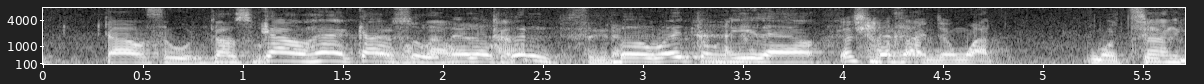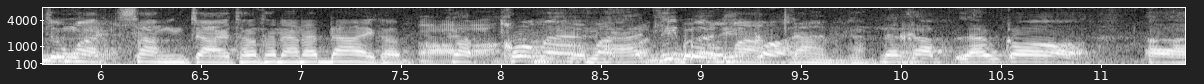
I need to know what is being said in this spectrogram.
90เก้าห้าเก้าศูนย์เนี่ยเราขึ้นเบอร์ไว้ตรงนี้แล้วแล้วชาวนะครัต่าบงจังหวัด หมดสิทสั่งธิ์จังหวัดเลย สั่งจ่ายทางธนารัฐได้ครับ อ๋อ ครับโทรมาโทรมาหาก่อนที่เบอร์นี้ก่อนได้เหมือนกันนะครับ แล้วก็เอ่อ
